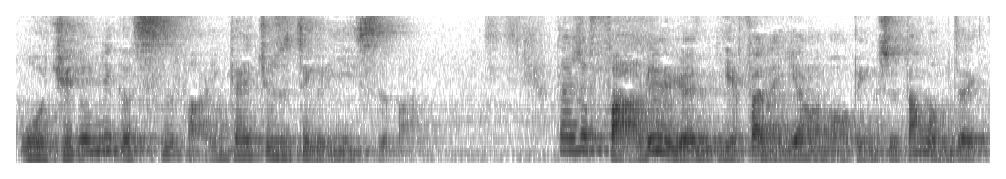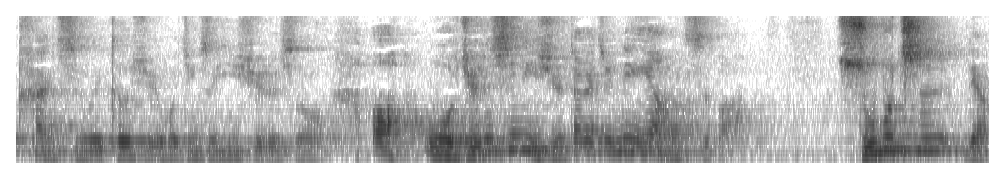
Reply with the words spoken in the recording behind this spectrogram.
我觉得那个司法应该就是这个意思吧。但是法律人也犯了一样的毛病，是当我们在看行为科学或精神医学的时候，哦，我觉得心理学大概就那样子吧。殊不知，两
